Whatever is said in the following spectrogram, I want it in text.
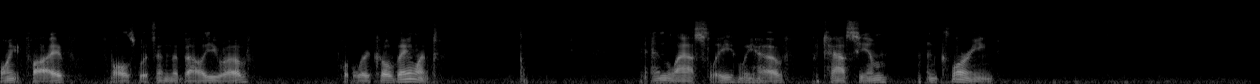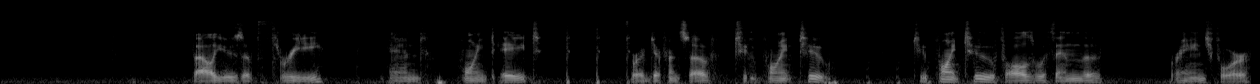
0.5 falls within the value of polar covalent. And lastly, we have potassium and chlorine. values of 3 and 0.8 for a difference of 2.2. 2.2 falls within the range for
